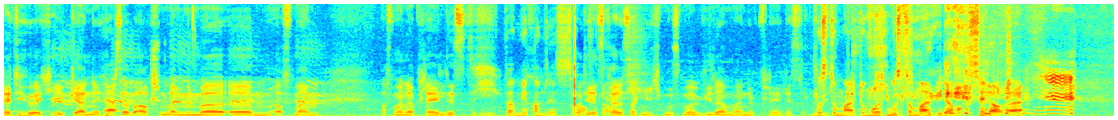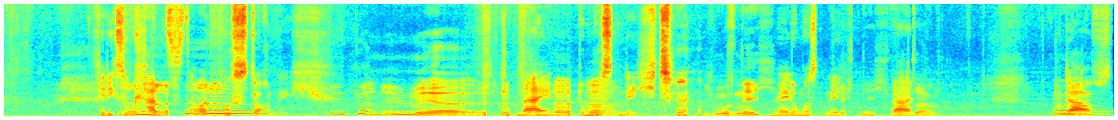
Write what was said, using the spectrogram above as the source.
Ja, die höre ich eh gerne. Ich Ja. habe sie aber auch schon lange nicht mehr ähm, auf, meinem, auf meiner Playlist. Ich Bei mir kommen sie jetzt drauf. wollte jetzt gerade ich. sagen, ich muss mal wieder meine Playlist. Musst du mal, du musst, musst du mal wieder Hoxilla hören. Felix, du kannst, aber du musst doch nicht. Ich kann nicht mehr. Nein, du musst nicht. Ich muss nicht. Nee, du musst nicht. Echt nicht? Nein. Verdammt. Du darfst.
